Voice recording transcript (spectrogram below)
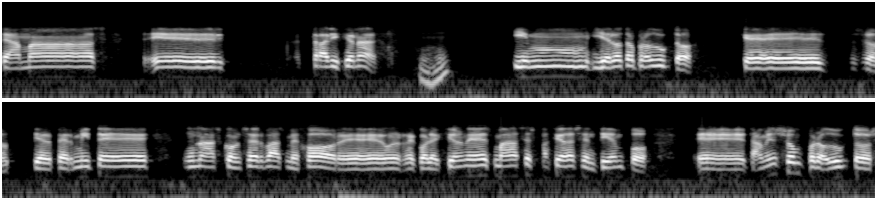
sea más eh, tradicional y, y, el otro producto que, permite unas conservas mejor, eh, recolecciones más espaciadas en tiempo. Eh, también son productos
